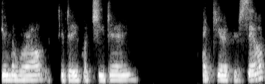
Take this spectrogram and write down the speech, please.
in the world to do what you do. Take care of yourself.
